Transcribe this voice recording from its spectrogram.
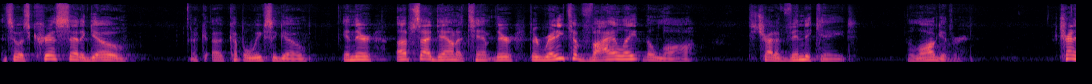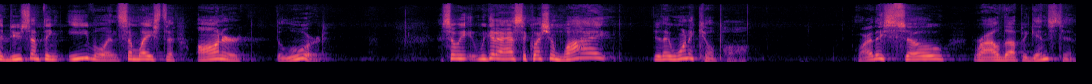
And so, as Chris said ago, a couple weeks ago, in their upside down attempt, they're, they're ready to violate the law to try to vindicate the lawgiver. They're trying to do something evil in some ways to honor the Lord. So we, we got to ask the question why do they want to kill Paul? Why are they so riled up against him?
